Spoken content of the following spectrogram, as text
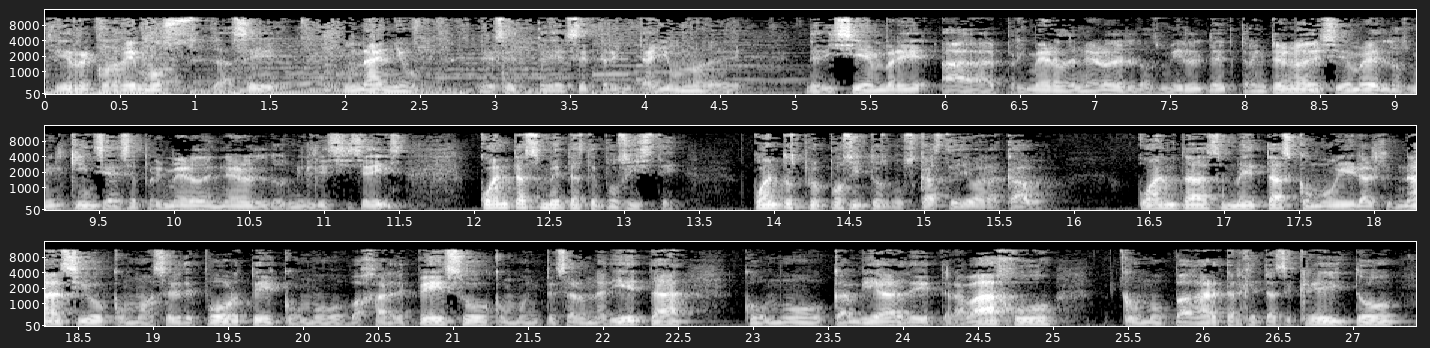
¿Sí? Recordemos hace un año, de ese, de ese 31 de, de diciembre al 1 de enero del 2000, de 31 de diciembre del 2015 a ese 1 de enero del 2016, ¿cuántas metas te pusiste? ¿Cuántos propósitos buscaste llevar a cabo? ¿Cuántas metas como ir al gimnasio, como hacer deporte, como bajar de peso, como empezar una dieta, como cambiar de trabajo, como pagar tarjetas de crédito,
